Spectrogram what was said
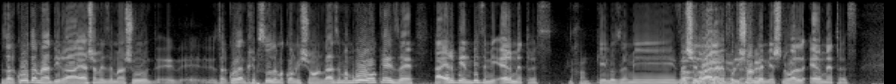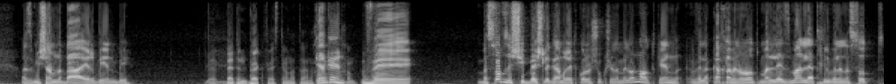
זרקו אותם מהדירה, היה שם איזה משהו, אה, אה, זרקו אותם, חיפשו איזה מקום לישון, ואז הם אמרו, אוקיי, זה, ה-Airbnb זה מ-Air Mattress. נכון. כאילו זה מזה לא, שלא לא היה להם איפה לישון. והם ישנו על Air Mattress. אז משם בא ה-Airbnb. ב-bed and breakfast, אם לא טועה, נכון? כן, כן. ובסוף זה שיבש לגמרי את כל השוק של המלונות, כן? ולקח למלונות מלא זמן להתחיל ולנסות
